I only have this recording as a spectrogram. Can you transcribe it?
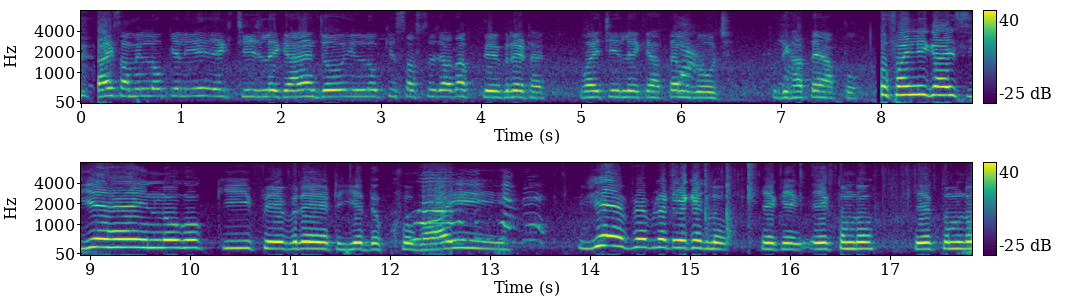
गाइस हम इन लोग के लिए एक चीज़ लेके आए हैं जो इन लोग की सबसे ज़्यादा फेवरेट है। वही चीज़ लेके आते हैं हम रोज। तो दिखाते हैं आपको। तो फाइनली गाइस ये है इन लोगों की फेवरेट ये देखो भाई। ये फेवरेट एक एक लो। एक एक एक तुम लो एक तुम लो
